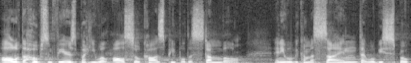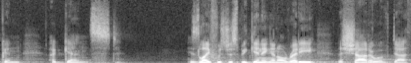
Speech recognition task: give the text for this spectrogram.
all of the hopes and fears, but he will also cause people to stumble. And he will become a sign that will be spoken against. His life was just beginning, and already the shadow of death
